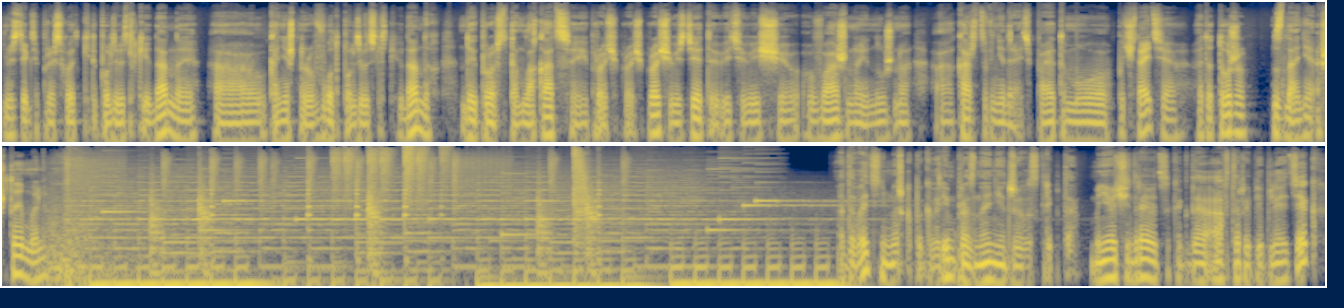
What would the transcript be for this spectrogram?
везде, где происходят какие-то пользовательские данные, а, конечно, ввод пользовательских данных, да и просто там локация и прочее, прочее, прочее, везде это, эти вещи важно и нужно, а, кажется, внедрять. Поэтому почитайте, это тоже знание HTML. А давайте немножко поговорим про знание JavaScript. Мне очень нравится, когда авторы библиотек,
